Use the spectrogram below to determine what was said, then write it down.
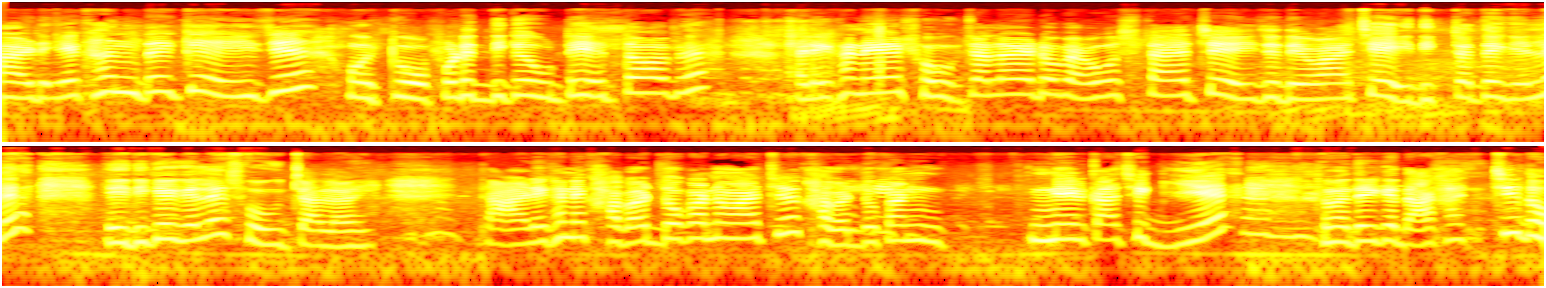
আর এখান থেকে এই যে একটু ওপরের দিকে উঠে যেতে হবে। আর এখানে শৌচালয়েরও ব্যবস্থা আছে এই যে দেওয়া আছে এই দিকটাতে গেলে এই দিকে গেলে শৌচালয়। তা আর এখানে খাবার দোকানও আছে খাবার দোকানের কাছে গিয়ে তোমাদেরকে দেখাচ্ছি তো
